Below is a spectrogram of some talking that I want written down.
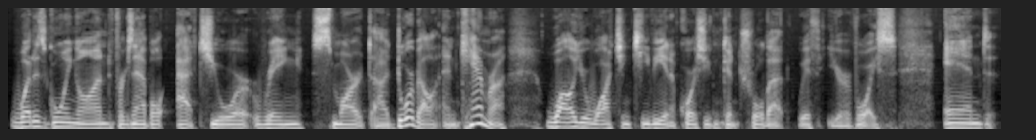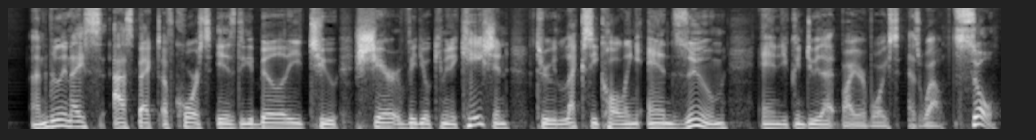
what is going on, for example, at your Ring smart uh, doorbell and camera while you're watching TV. And of course, you can control that with your voice. And a really nice aspect, of course, is the ability to share video communication through Lexi calling and Zoom, and you can do that by your voice as well. So,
